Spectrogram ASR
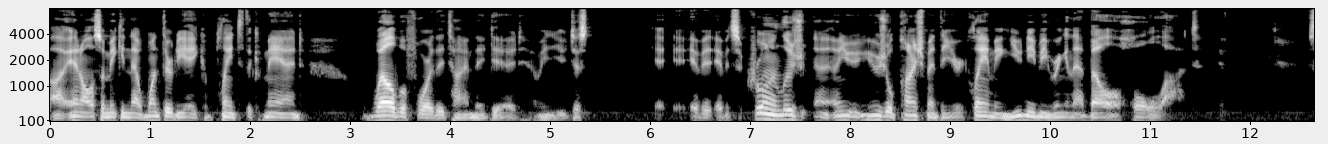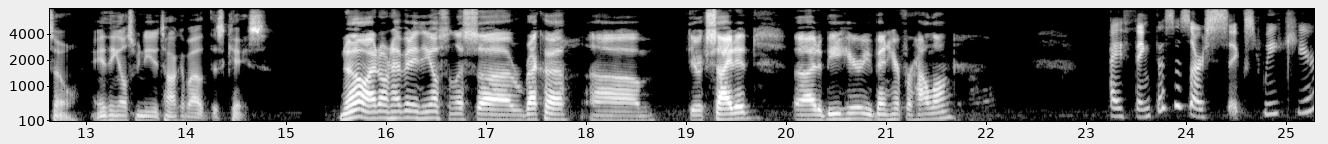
uh, and also making that 138 complaint to the command well before the time they did. I mean, you just if, it, if it's a cruel and unusual punishment that you're claiming, you need to be ringing that bell a whole lot. So, anything else we need to talk about this case? No, I don't have anything else unless uh, Rebecca, um, you're excited uh, to be here. You've been here for how long? I think this is our sixth week here.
